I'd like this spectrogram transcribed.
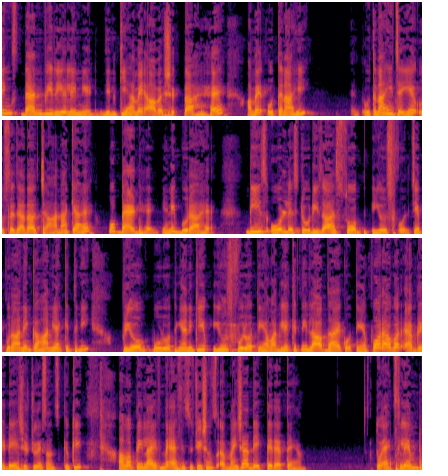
Things than we really need जिनकी हमें आवश्यकता है, हमें उतना ही उतना ही चाहिए, उससे ज़्यादा चाहना क्या है? वो बैड है, यानी बुरा है। These old stories are so useful ये पुरानी कहानियाँ कितनी प्रयोगपूर्ण होती हैं, यानी कि यूज़फुल होती हैं हमारे लिए, कितनी लाभदायक होती हैं for our every day situations क्योंकि हम अपनी लाइफ में ऐसी सिचुएशंस हमेशा देखते रहते हैं। तो एक्सलेम्ड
